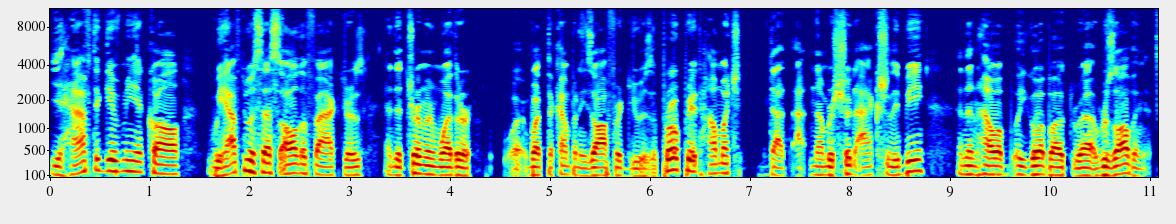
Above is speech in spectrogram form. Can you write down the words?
you have to give me a call. We have to assess all the factors and determine whether what the company's offered you is appropriate, how much that number should actually be, and then how we go about uh, resolving it.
